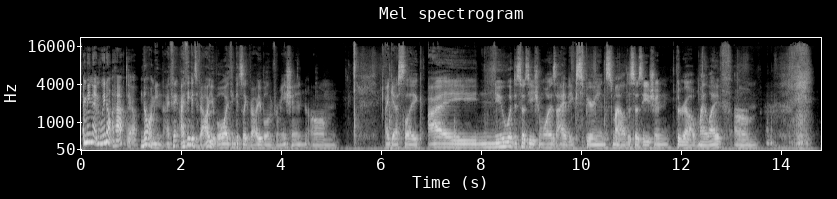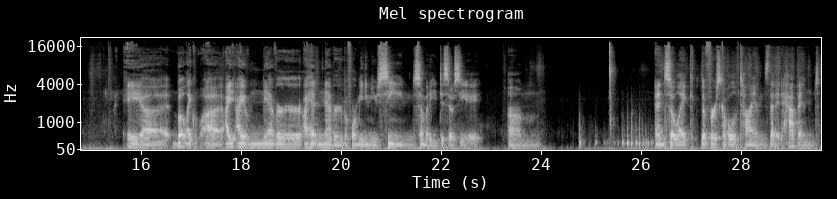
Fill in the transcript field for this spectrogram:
I mean, and we don't have to. No, I mean, I think I think it's valuable. I think it's like valuable information. Um, I guess like I knew what dissociation was. I have experienced mild dissociation throughout my life. Um, a uh, but like uh, I I have never I had never before meeting you seen somebody dissociate. Um, and so like the first couple of times that it happened,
